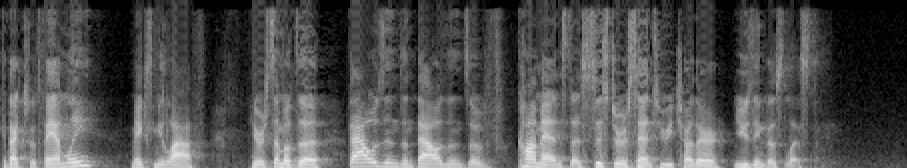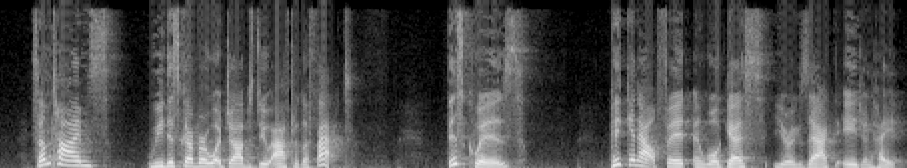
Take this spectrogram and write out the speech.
connects with family, makes me laugh. Here are some of the thousands and thousands of comments that sisters sent to each other using this list. Sometimes we discover what jobs do after the fact. This quiz, pick an outfit and we'll guess your exact age and height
